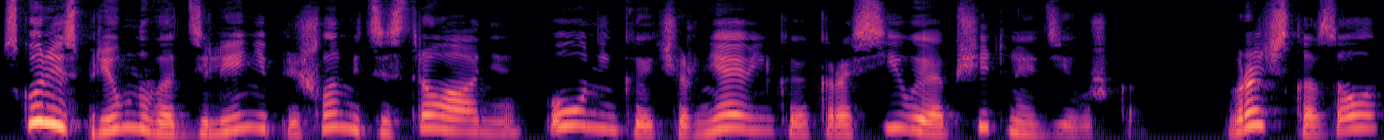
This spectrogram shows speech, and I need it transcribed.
Вскоре из приемного отделения пришла медсестра Аня, полненькая, чернявенькая, красивая, общительная девушка. Врач сказала,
